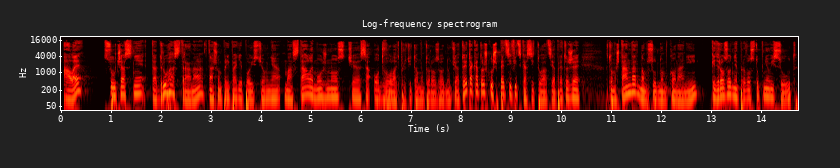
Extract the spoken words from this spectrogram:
Ale súčasne tá druhá strana, v našom prípade poisťovňa, má stále možnosť eh, sa odvolať proti tomuto rozhodnutiu. A to je taká trošku špecifická situácia, pretože v tom štandardnom súdnom konaní, keď rozhodne prvostupňový súd,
